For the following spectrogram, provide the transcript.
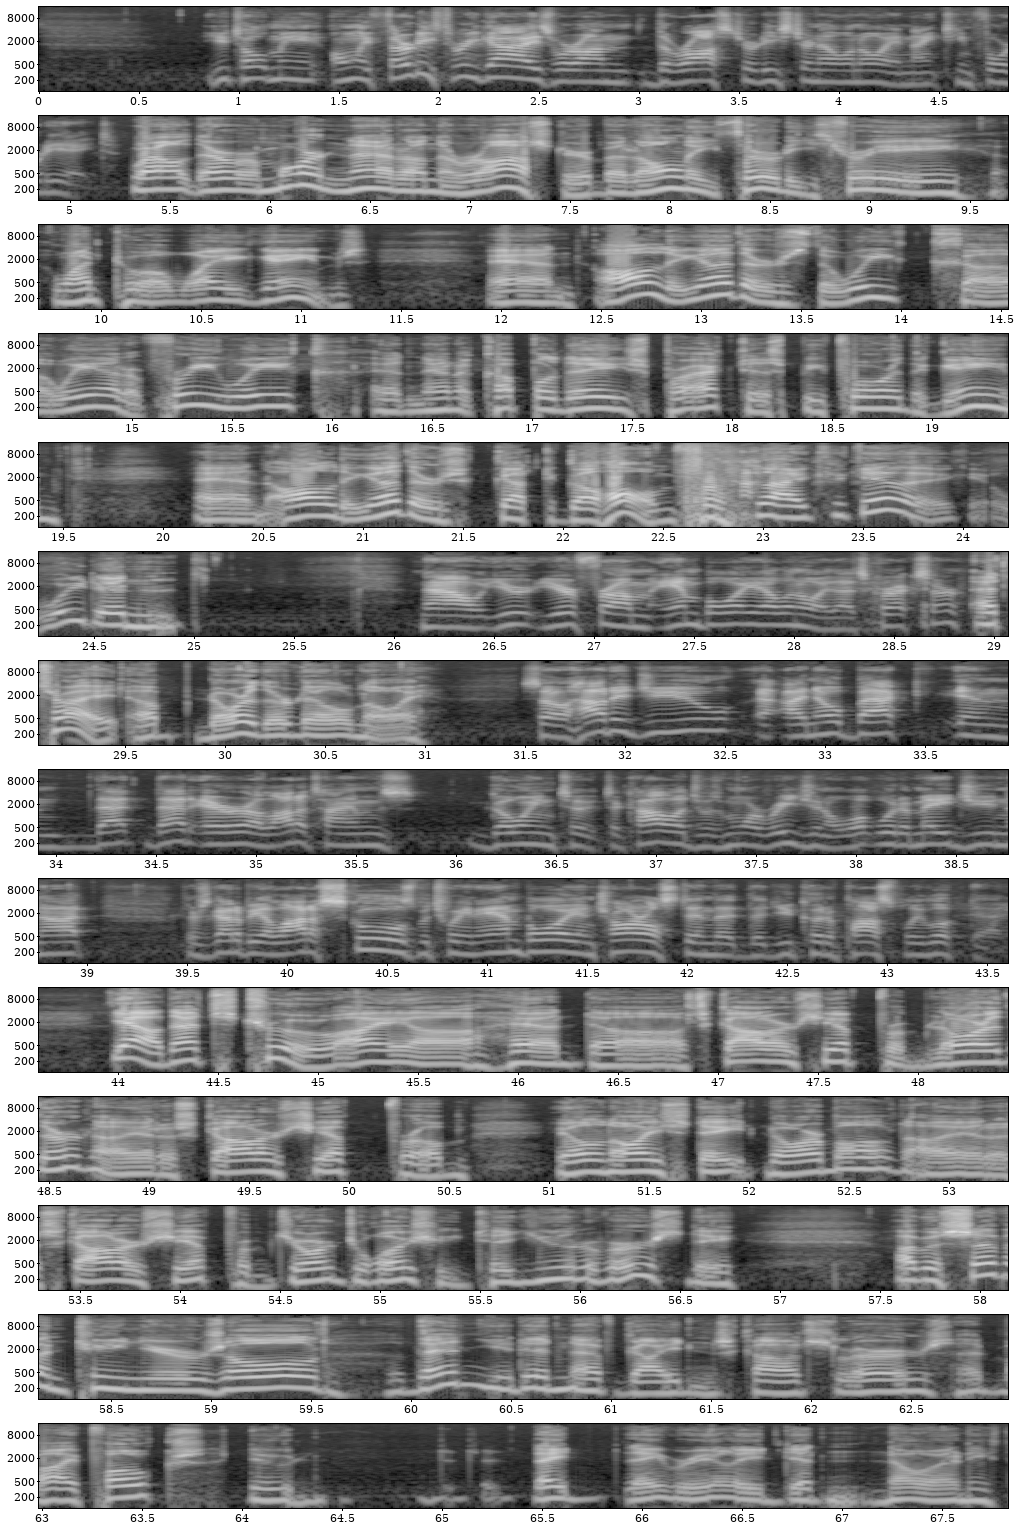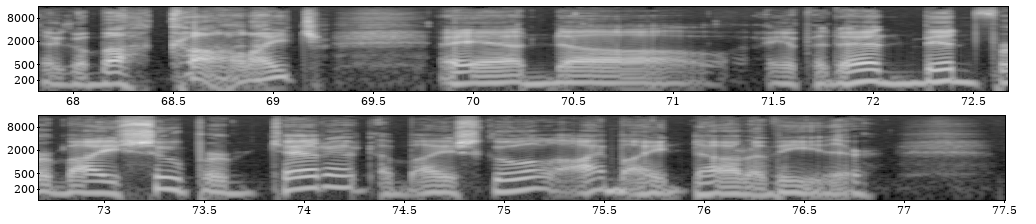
you told me only 33 guys were on the roster at Eastern Illinois in 1948. Well, there were more than that on the roster, but only 33 went to away games. And all the others, the week, uh, we had a free week and then a couple of days practice before the game. And all the others got to go home for Thanksgiving. We didn't. Now you're you're from Amboy, Illinois. That's correct, sir. That's right, up northern Illinois. So how did you? I know back in that that era, a lot of times going to, to college was more regional. What would have made you not? There's got to be a lot of schools between Amboy and Charleston that, that you could have possibly looked at. Yeah, that's true. I uh, had a scholarship from Northern. I had a scholarship from Illinois State Normal. I had a scholarship from George Washington University. I was 17 years old. Then you didn't have guidance counselors, and my folks dude, they they really didn't know anything about college, and uh, if it hadn't been for my superintendent of my school, I might not have either.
